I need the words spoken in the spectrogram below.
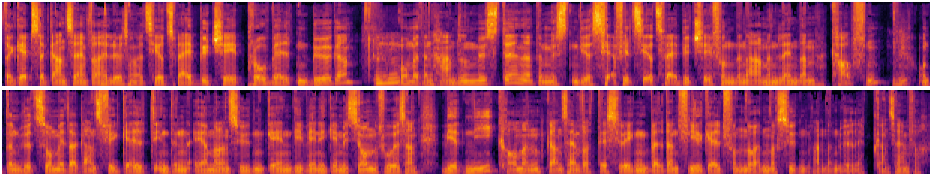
Da gäbe es eine ganz einfache Lösung. Ein CO2-Budget pro Weltenbürger, mhm. wo man dann handeln müsste. Na, da müssten wir sehr viel CO2-Budget von den armen Ländern kaufen. Mhm. Und dann wird somit auch ganz viel Geld in den ärmeren Süden gehen, die wenige Emissionen verursachen. Wird nie kommen, ganz einfach deswegen, weil dann viel Geld von Norden nach Süden wandern würde. Ganz einfach.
